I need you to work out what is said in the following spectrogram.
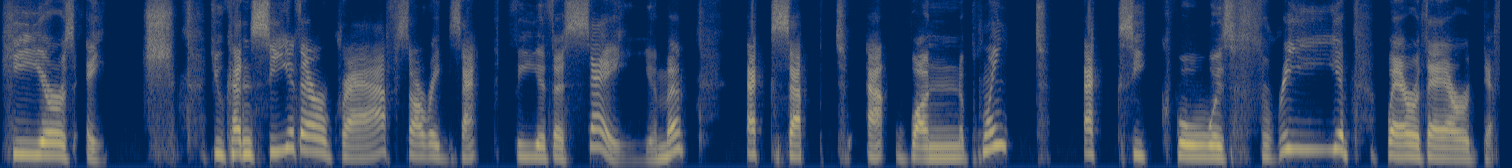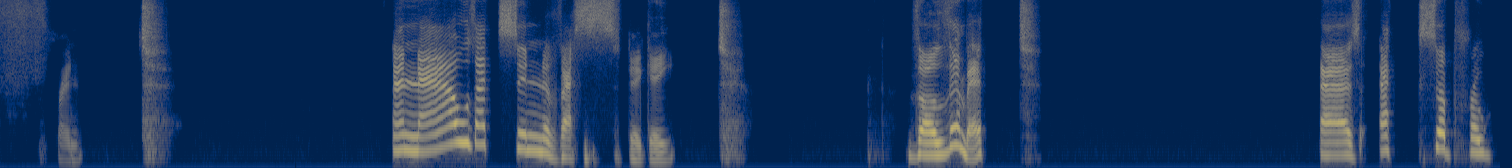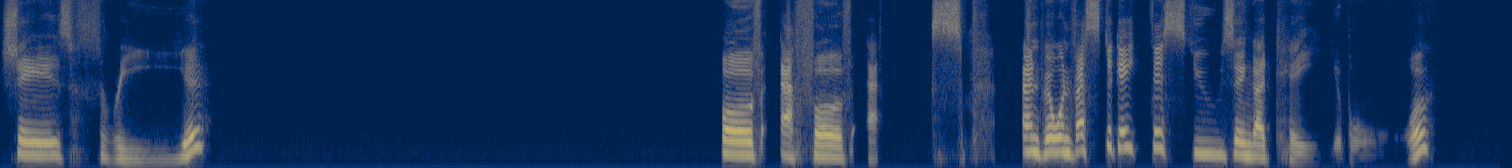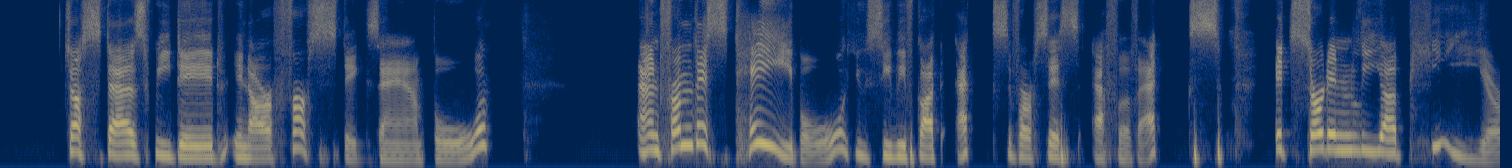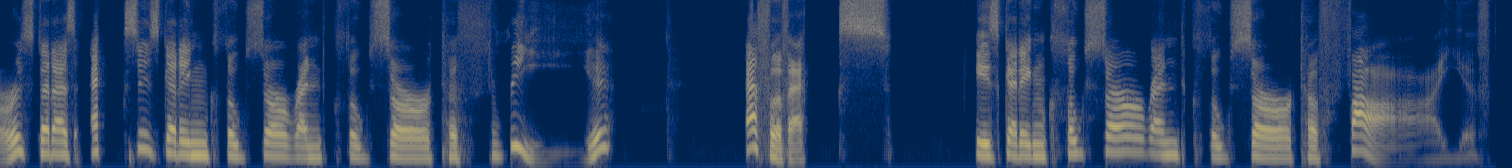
here's H. You can see their graphs are exactly the same, except at one point, x equals three, where they're different. And now let's investigate the limit as x approaches three of f of x. And we'll investigate this using a table, just as we did in our first example. And from this table, you see we've got x versus f of x. It certainly appears that as x is getting closer and closer to 3, f of x is getting closer and closer to 5.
